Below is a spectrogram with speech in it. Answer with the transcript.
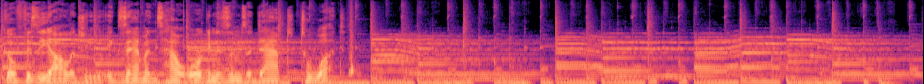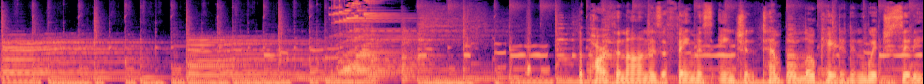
Ecophysiology examines how organisms adapt to what? The Parthenon is a famous ancient temple located in which city?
